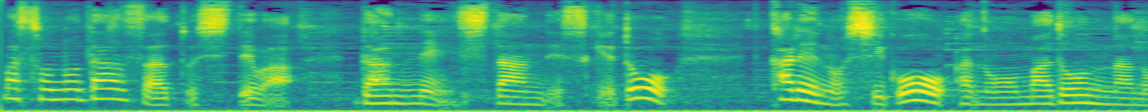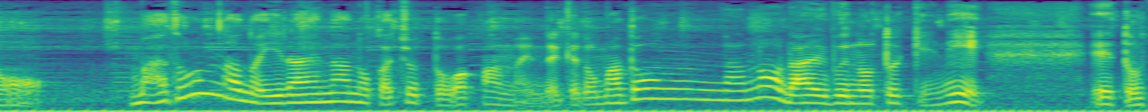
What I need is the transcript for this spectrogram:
まあ、そのダンサーとしては断念したんですけど彼の死後あのマドンナのマドンナの依頼なのかちょっと分かんないんだけどマドンナのライブの時にえーと、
